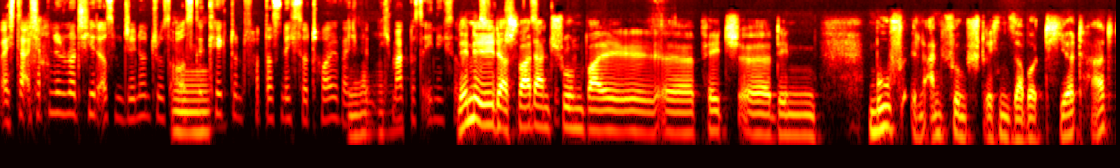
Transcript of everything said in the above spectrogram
Weil ich, ich habe nur notiert aus dem Gin und Juice mhm. ausgekickt und fand das nicht so toll, weil ich, bin, ich mag das eh nicht so. Nee, nee, das war dann schon, weil äh, Page äh, den Move in Anführungsstrichen sabotiert hat.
